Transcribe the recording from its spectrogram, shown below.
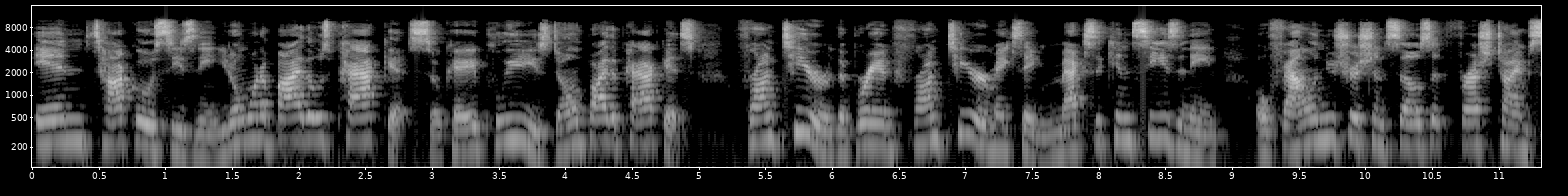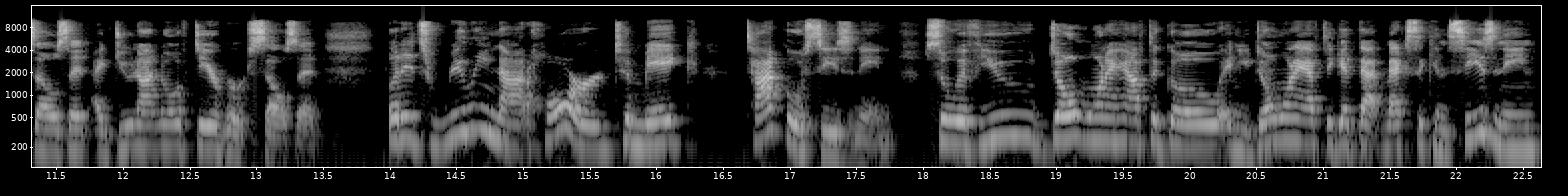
in taco seasoning. You don't want to buy those packets, okay? Please don't buy the packets. Frontier, the brand Frontier makes a Mexican seasoning. O'Fallon Nutrition sells it, Fresh Thyme sells it. I do not know if Dierberg sells it. But it's really not hard to make taco seasoning. So if you don't want to have to go and you don't want to have to get that Mexican seasoning,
